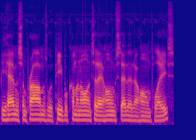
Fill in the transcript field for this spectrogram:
be having some problems with people coming on to their homestead or their home place.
